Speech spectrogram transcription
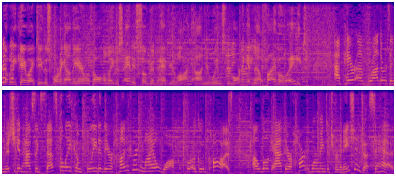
WKYT this morning on the air with all the latest, and it's so good to have you along on your Wednesday morning at now 5:08. A pair of brothers in Michigan have successfully completed their 100 mile walk for a good cause. A look at their heartwarming determination just ahead.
